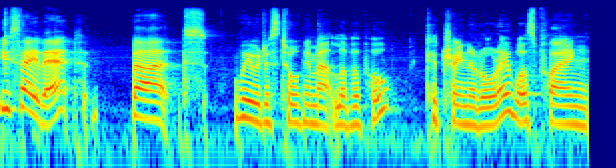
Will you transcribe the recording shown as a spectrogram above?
You say that, but we were just talking about Liverpool. Katrina Rore was playing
